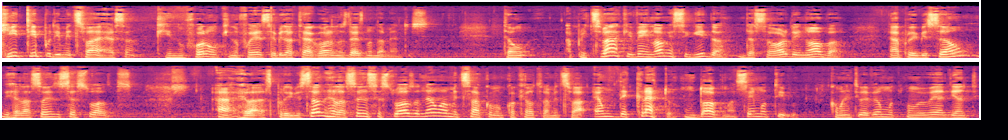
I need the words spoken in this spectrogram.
Que tipo de mitzvah é essa que não foram, que não foi recebida até agora nos dez mandamentos? Então, a mitzvah que vem logo em seguida dessa ordem nova é a proibição de relações incestuosas. A, a proibição de relações incestuosas não é uma mitzvah como qualquer outra mitzvah, é um decreto, um dogma, sem motivo, como a gente vai ver, como vai ver adiante.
